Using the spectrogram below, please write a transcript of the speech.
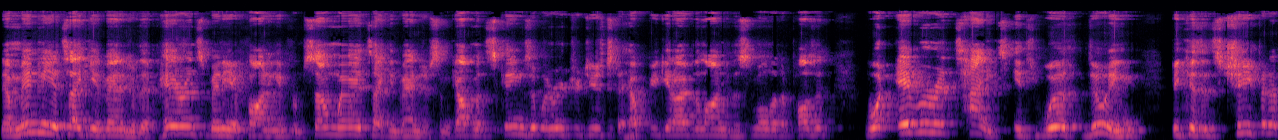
Now, many are taking advantage of their parents, many are finding it from somewhere, taking advantage of some government schemes that were introduced to help you get over the line with a smaller deposit. Whatever it takes, it's worth doing because it's cheaper to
